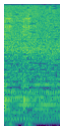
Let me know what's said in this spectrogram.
Bye.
